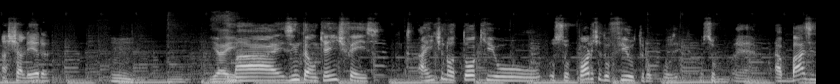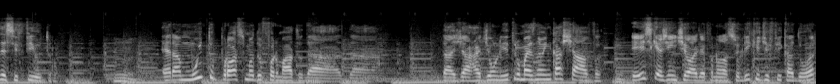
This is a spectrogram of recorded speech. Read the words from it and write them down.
a chaleira. Hum. E aí? Mas então, o que a gente fez? A gente notou que o, o suporte do filtro, o- o é, a base desse filtro, Hum. era muito próxima do formato da, da, da jarra de um litro, mas não encaixava. Eis que a gente olha para o nosso liquidificador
